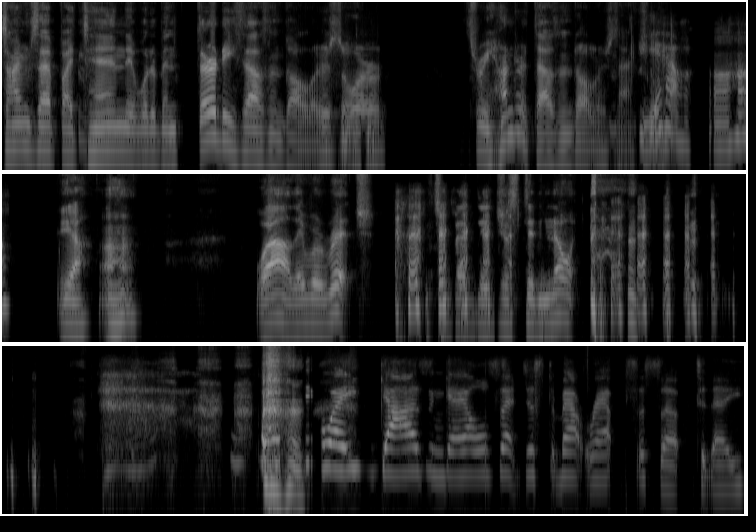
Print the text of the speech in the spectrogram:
times that by ten, it would have been thirty thousand dollars or three hundred thousand dollars. Actually, Yeah. Uh huh. yeah. Uh huh. Wow, they were rich. Too bad they just didn't know it. anyway, guys and gals, that just about wraps us up today.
